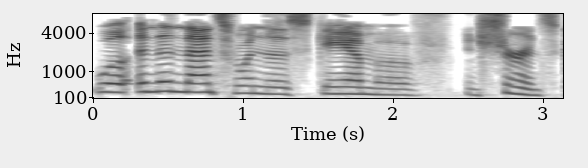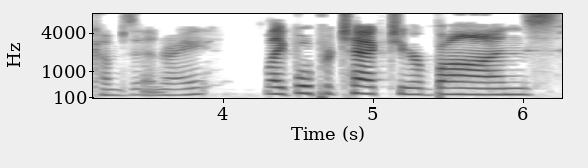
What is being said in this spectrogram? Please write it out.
Well, and then that's when the scam of insurance comes in, right? Like we'll protect your bonds.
